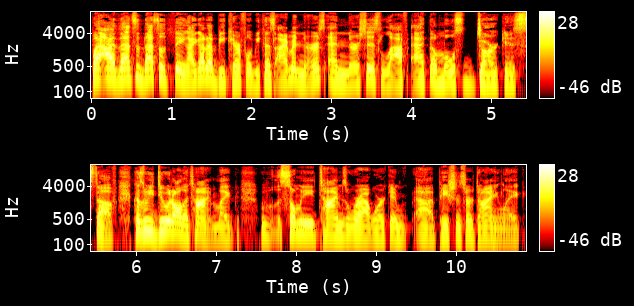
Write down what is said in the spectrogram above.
but I, that's that's the thing. I gotta be careful because I'm a nurse and nurses laugh at the most darkest stuff because we do it all the time. Like so many times we're at work and uh, patients are dying. Like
